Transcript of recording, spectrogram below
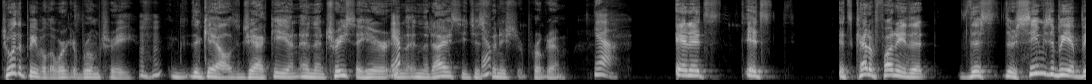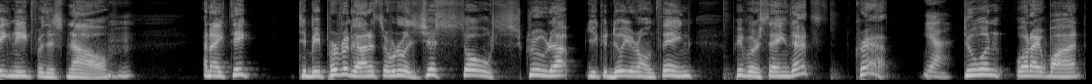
two of the people that work at Broomtree, the gals, Jackie and, and then Teresa here Mm-hmm. Yep. in, the, in the diocese just Yep. finished their program. Yeah. And it's it's it's kind of funny that this there seems to be a big need for this now, Mm-hmm. and I think to be perfectly honest, the world is just so screwed up. You can do your own thing. People are saying that's crap. Yeah. Doing what I want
